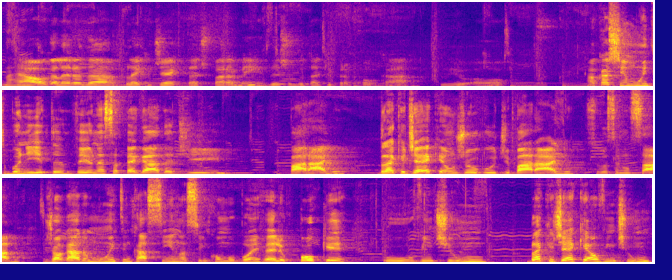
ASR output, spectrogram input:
na real, a galera da Blackjack tá de parabéns, deixa eu botar aqui pra focar, viu, ó. É uma caixinha muito bonita, veio nessa pegada de baralho. Blackjack é um jogo de baralho, se você não sabe, jogado muito em cassino, assim como o bom e velho poker, o 21. Blackjack é o 21?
